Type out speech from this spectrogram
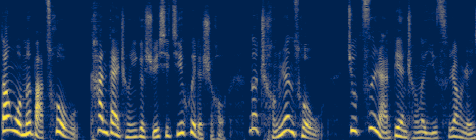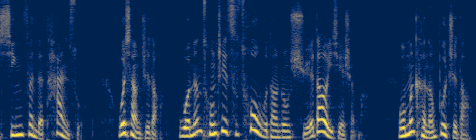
当我们把错误看待成一个学习机会的时候，那承认错误就自然变成了一次让人兴奋的探索。我想知道，我能从这次错误当中学到一些什么。我们可能不知道，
